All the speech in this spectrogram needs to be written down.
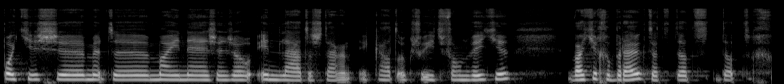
potjes uh, met uh, mayonaise en zo in laten staan. Ik had ook zoiets van, weet je, wat je gebruikt, dat, dat, dat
